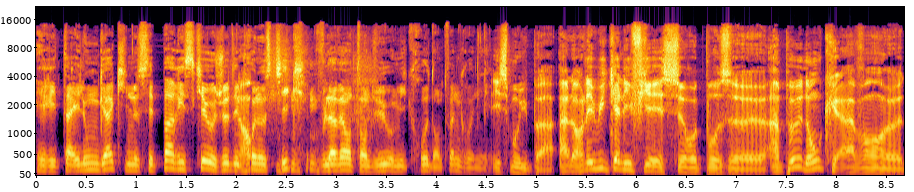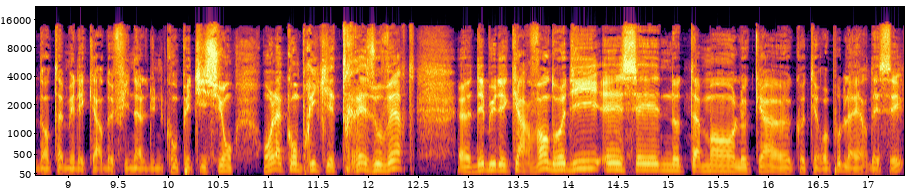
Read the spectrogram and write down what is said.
Erita Elunga qui ne s'est pas risqué au jeu des pronostics. Vous l'avez entendu au micro d'Antoine Grenier. Il se mouille pas. Alors les huit qualifiés se reposent euh, un peu donc avant euh, d'entamer les quarts de finale d'une compétition. On l'a compris qui est très ouverte. Euh, début des quarts vendredi et c'est notamment le cas côté repos de la RDC.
